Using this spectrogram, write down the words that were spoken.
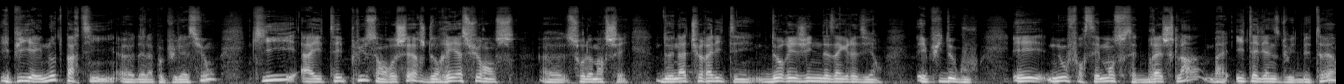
Et puis, il y a une autre partie euh, de la population qui a été plus en recherche de réassurance. Euh, sur le marché, de naturalité, d'origine des ingrédients, et puis de goût. Et nous, forcément, sur cette brèche-là, bah, Italians Do It Better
